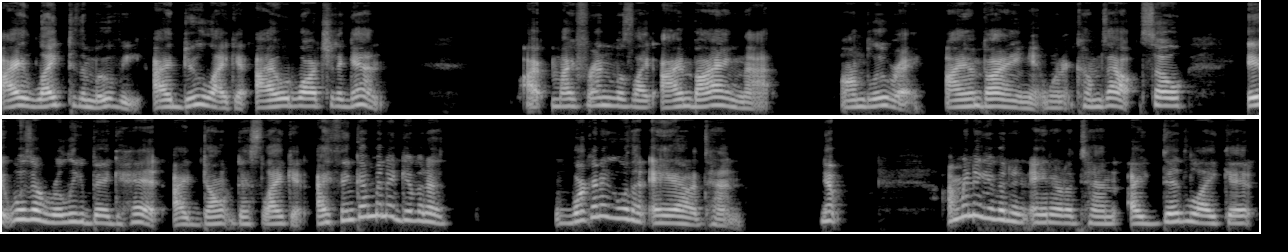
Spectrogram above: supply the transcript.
I liked the movie. I do like it. I would watch it again. I my friend was like, "I'm buying that on Blu-ray. I am buying it when it comes out." So, it was a really big hit. I don't dislike it. I think I'm gonna give it a we're gonna go with an 8 out of 10. Yep. I'm gonna give it an 8 out of 10. I did like it.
